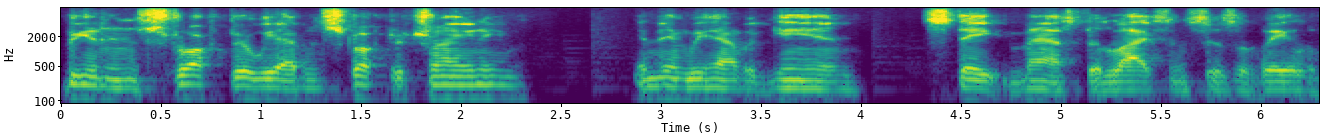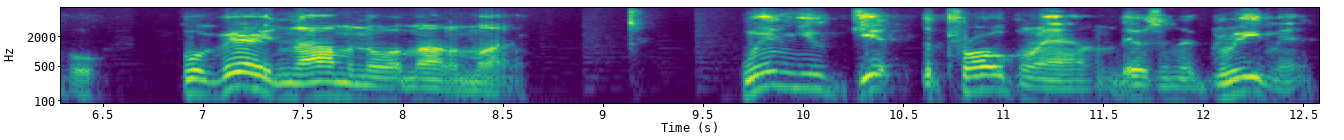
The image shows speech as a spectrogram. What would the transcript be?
being an instructor. We have instructor training, and then we have again state master licenses available for a very nominal amount of money. When you get the program, there's an agreement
